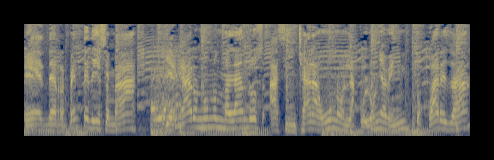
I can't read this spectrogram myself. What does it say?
eh, de repente dicen, va, llegaron unos malandros a cinchar a uno en la colonia Benito Juárez, ¿va?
